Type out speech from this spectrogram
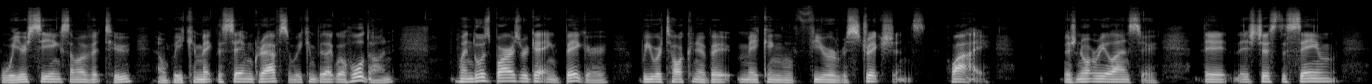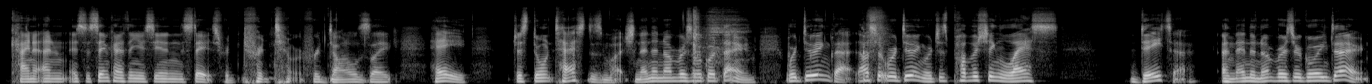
we're seeing some of it too, and we can make the same graphs and we can be like, well, hold on. When those bars were getting bigger, we were talking about making fewer restrictions. Why? There's no real answer. It's just the same kind of, and it's the same kind of thing you see in the States where, where Donald's like, hey, just don't test as much and then the numbers will go down. We're doing that. That's what we're doing. We're just publishing less data and then the numbers are going down.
